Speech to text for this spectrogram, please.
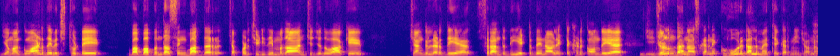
ਜਮਾਂ ਗਵਾਂਢ ਦੇ ਵਿੱਚ ਤੁਹਾਡੇ ਬਾਬਾ ਬੰਦਾ ਸਿੰਘ ਬਹਾਦਰ ਚੱਪੜਚਿੜੀ ਦੇ ਮੈਦਾਨ 'ਚ ਜਦੋਂ ਆ ਕੇ ਜੰਗ ਲੜਦੇ ਆ ਸਰਹੰਦ ਦੀ ਇੱਟ ਦੇ ਨਾਲ ਇੱਟ ਖੜਕਾਉਂਦੇ ਆ ਜ਼ੁਲਮ ਦਾ ਨਾਸ ਕਰਨ ਇੱਕ ਹੋਰ ਗੱਲ ਮੈਂ ਇੱਥੇ ਕਰਨੀ ਚਾਹੁੰਦਾ।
